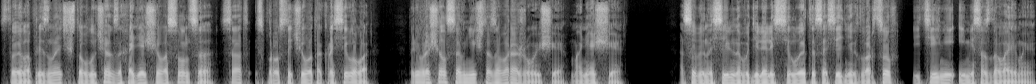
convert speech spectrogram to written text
Стоило признать, что в лучах заходящего солнца сад из просто чего-то красивого превращался в нечто завораживающее, манящее. Особенно сильно выделялись силуэты соседних дворцов и тени, ими создаваемые.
